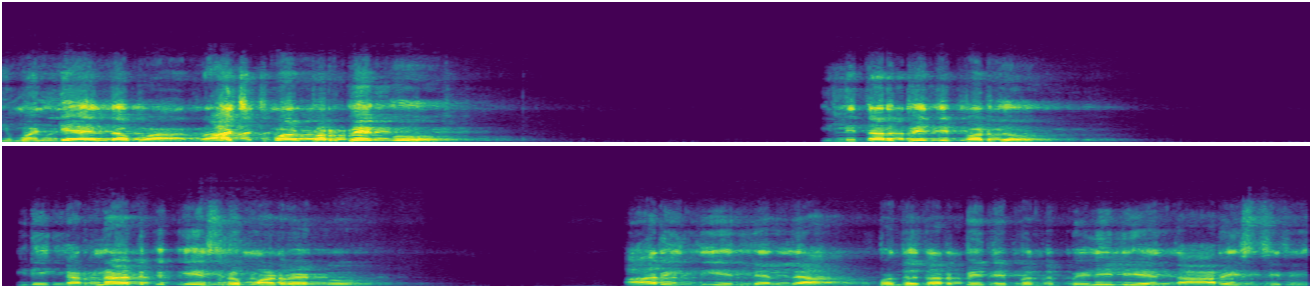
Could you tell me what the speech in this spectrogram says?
ಈ ಮಂಡ್ಯದಿಂದ ಇಂದ ರಾಜ್ಕುಮಾರ್ ಬರಬೇಕು. ಇಲ್ಲಿ ತರಬೇತಿ ಪಡೆದು ಇಡೀ ಕರ್ನಾಟಕಕ್ಕೆ ಹೆಸರು ಮಾಡಬೇಕು. ಆ ರೀತಿಯಲ್ಲೆಲ್ಲ ಬಂದು ತರಬೇತಿ ಬಂದು ಬೆಳೀಲಿ ಅಂತ ಹಾರೈಸ್ತೀನಿ.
